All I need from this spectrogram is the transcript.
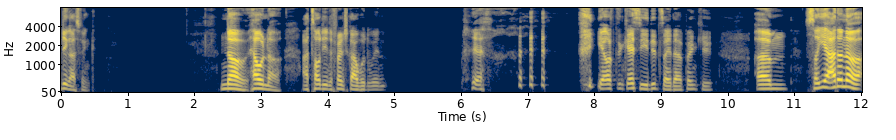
do you guys think? No, hell no. I told you the French guy would win. yes. yeah, Austin Casey, you did say that. Thank you. Um. So yeah, I don't know.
